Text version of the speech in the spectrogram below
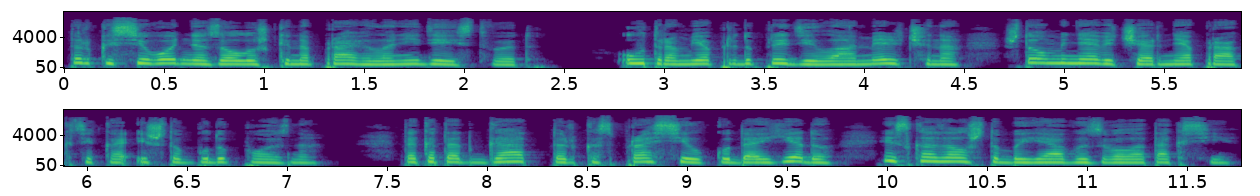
Только сегодня Золушкина правила не действуют. Утром я предупредила Амельчина, что у меня вечерняя практика и что буду поздно. Так этот гад только спросил, куда еду, и сказал, чтобы я вызвала такси.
